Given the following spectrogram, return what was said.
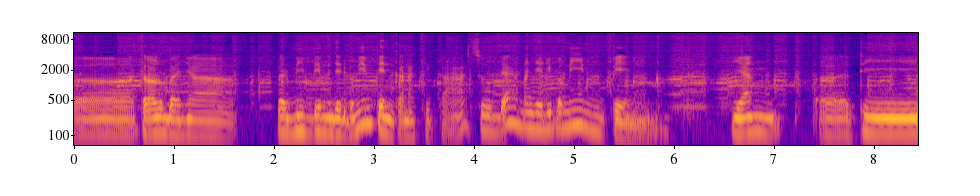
uh, terlalu banyak bermimpi menjadi pemimpin karena kita sudah menjadi pemimpin yang uh, di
